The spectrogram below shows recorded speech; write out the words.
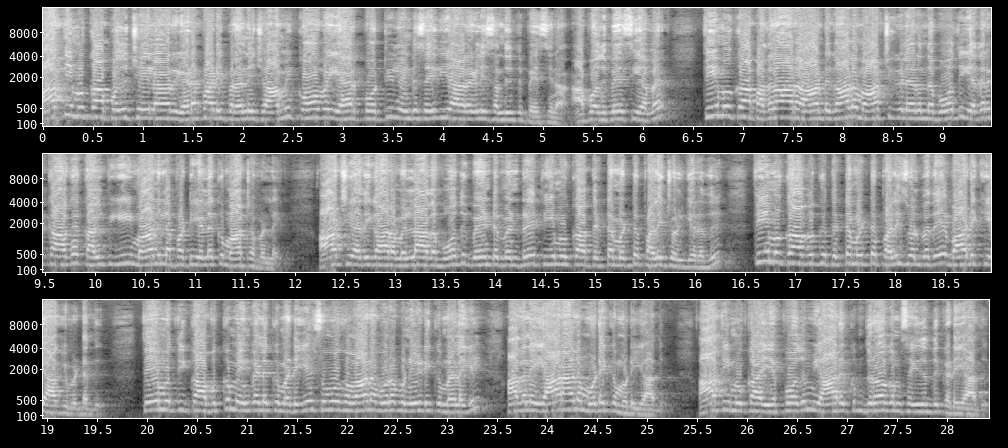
அதிமுக பொதுச் செயலாளர் எடப்பாடி பழனிசாமி கோவை ஏர்போர்ட்டில் இன்று செய்தியாளர்களை சந்தித்து பேசினார். அப்போது பேசிய அவர் திமுக பதினாறு ஆண்டு காலம் ஆட்சியில் இருந்தபோது எதற்காக கல்வியை மாநில பட்டியலுக்கு மாற்றவில்லை? ஆட்சி அதிகாரம் இல்லாத போது வேண்டுமென்றே திமுக திட்டமிட்டு பழி சொல்கிறது. திமுகவுக்கு திட்டமிட்டு பழி சொல்வதே வாடிக்கையாகிவிட்டது. தேமுதிகவுக்கும் எங்களுக்கும் இடையே சுமூகமான உறவு நீடிக்கும் நிலையில் அதனை யாராலும் உடைக்க முடியாது. அதிமுக எப்போதும் யாருக்கும் துரோகம் செய்தது கிடையாது.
